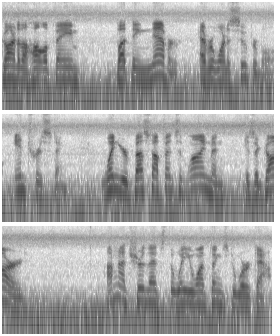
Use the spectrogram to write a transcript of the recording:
gone to the Hall of Fame, but they never, ever won a Super Bowl. Interesting. When your best offensive lineman is a guard, I'm not sure that's the way you want things to work out.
